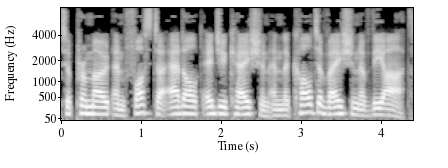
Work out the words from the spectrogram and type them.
to promote and foster adult education and the cultivation of the arts.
